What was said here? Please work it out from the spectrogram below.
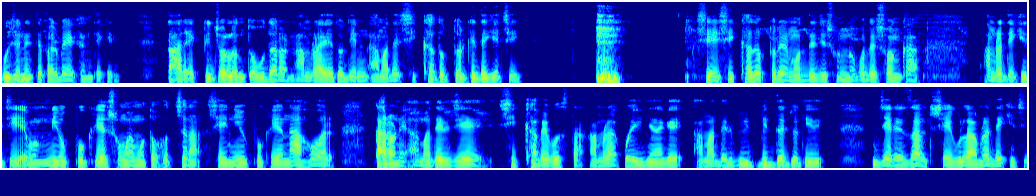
বুঝে নিতে পারবে এখান থেকে। তার একটি জ্বলন্ত উদাহরণ, আমরা এতদিন আমাদের শিক্ষা দপ্তরকে দেখেছি। সেই শিক্ষা দপ্তরের মধ্যে যে শূন্য পদের সংখ্যা আমরা দেখেছি এবং নিয়োগ প্রক্রিয়া সময় মতো হচ্ছে না, সেই নিয়োগ প্রক্রিয়া না হওয়ার কারণে আমাদের যে শিক্ষা ব্যবস্থা, আমরা কয়েকদিন আগে আমাদের বিদ্যাজ্যোতি যে রেজাল্ট সেগুলো আমরা দেখেছি।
